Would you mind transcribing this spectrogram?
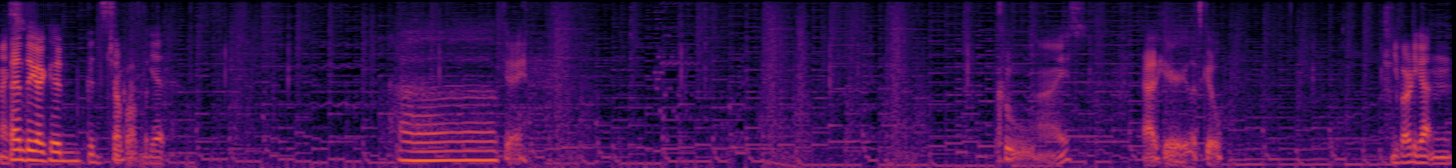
Nice. I didn't think I could good jump off it. get. Uh, okay. Cool. Nice. Out of here. Let's go. You've already gotten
